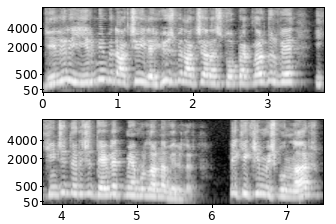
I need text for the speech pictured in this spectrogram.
geliri 20 bin akçe ile 100 bin akçe arası topraklardır ve ikinci derece devlet memurlarına verilir. Peki kimmiş bunlar?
